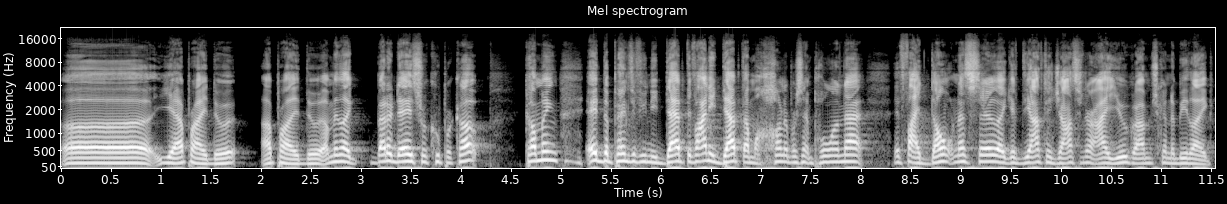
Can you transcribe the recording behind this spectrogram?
Uh, yeah, I probably do it. I probably do it. I mean, like better days for Cooper Kupp coming. It depends if you need depth. If I need depth, I'm 100 percent pulling that. If I don't necessarily, like if Diontae Johnson or Aiyuk, I'm just gonna be like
